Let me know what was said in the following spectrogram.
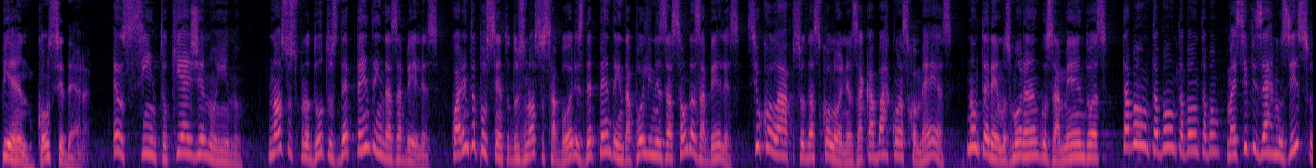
Pien considera. Eu sinto que é genuíno. Nossos produtos dependem das abelhas. 40% dos nossos sabores dependem da polinização das abelhas. Se o colapso das colônias acabar com as colmeias, não teremos morangos, amêndoas. Tá bom, tá bom, tá bom, tá bom. Mas se fizermos isso,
